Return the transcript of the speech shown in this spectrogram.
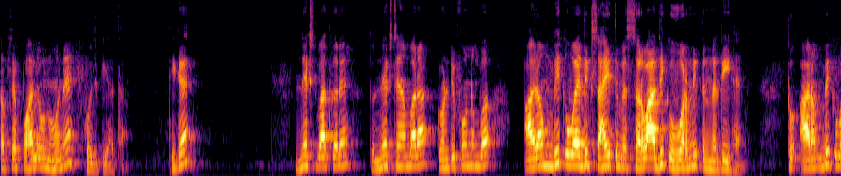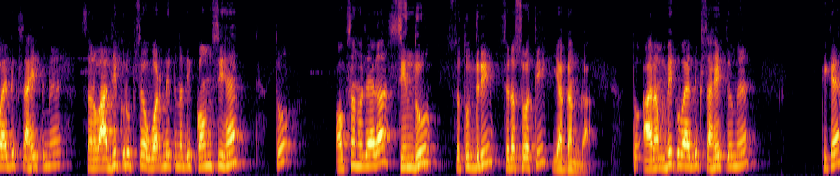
सबसे पहले उन्होंने खोज किया था, ठीक है? नेक्स्ट बात करें तो नेक्स्ट है हमारा ट्वेंटी फोर नंबर आरंभिक वैदिक साहित्य में सर्वाधिक वर्णित नदी है। तो आरंभिक वैदिक साहित्य में सर्वाधिक रूप से वर्णित नदी कौन सी है? तो ऑप्शन हो जाएगा सिंधु, सतुद्री, सरस्वती या गंगा। तो आरंभिक वैदिक साहित्य में, ठीक है,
